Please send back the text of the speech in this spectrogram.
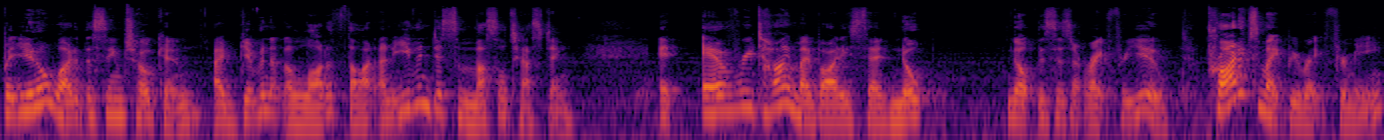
But you know what? At the same token, I'd given it a lot of thought and even did some muscle testing. And every time my body said, nope, nope, this isn't right for you. Products might be right for me,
